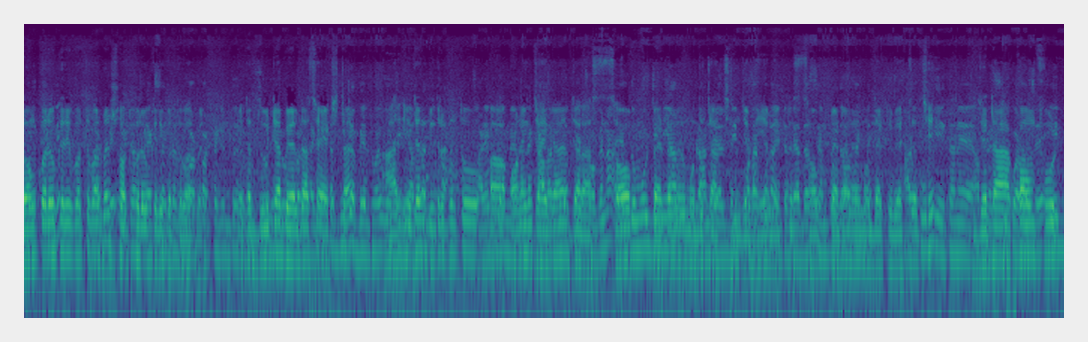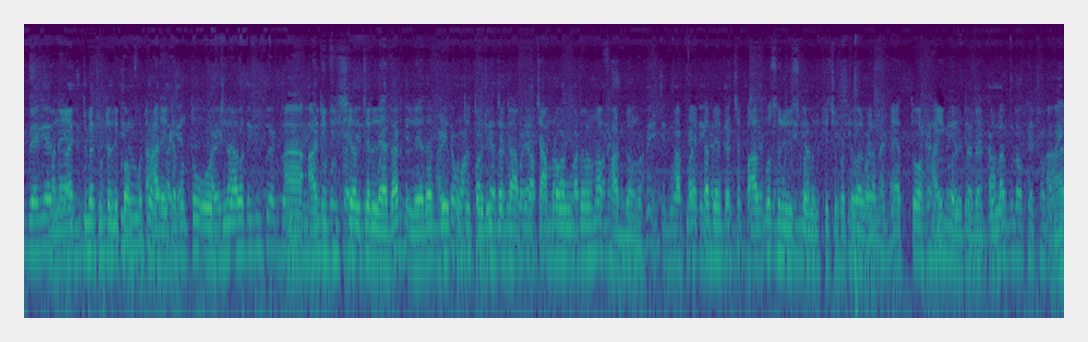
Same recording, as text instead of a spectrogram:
লং করেও। ক্যারি করতে পারবেন শর্ট করেও ক্যারি করতে পারবেন এটা দুইটা বেল্ট আছে। এক্সট্রা হয় আর এটার ভিতরে কিন্তু অনেক জায়গা যারা সফট একদম প্যাটার্নের মধ্যে চাচ্ছেন যে ভাই আমি একটা সফট প্যাটার্নের মধ্যে একটি ব্যাগ চাচ্ছি যেটা কমফোর্ট মানে কিন্তু টোটালি কমফোর্ট আর এটা। কিন্তু অরিজিনাল একদম reasonable আর্টিফিশিয়াল যে লেদার লেদার দিয়ে কিন্তু তৈরি যেটা আপনার চামড়া উঠবেও না অনেক ফাটবেও না। আপনি একটা ব্যাগ হচ্ছে পাঁচ বছর ইউজ করবেন কিছু করতে পারবেন না। এত হাই কোয়ালিটির ব্যাগগুলো আর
